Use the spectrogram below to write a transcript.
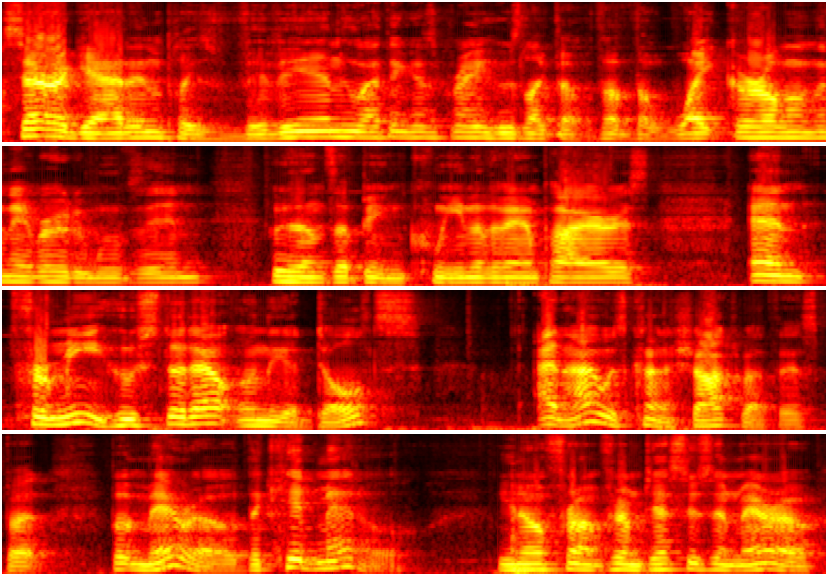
Sarah Gadon plays Vivian, who I think is great. Who's like the, the the white girl in the neighborhood who moves in, who ends up being queen of the vampires. And for me, who stood out on the adults, and I was kind of shocked about this, but but Mero, the kid Mero, you know, from from Desus and Mero,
